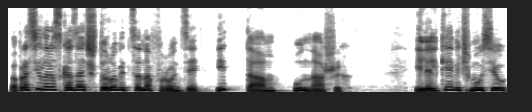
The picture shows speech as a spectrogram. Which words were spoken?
Папрасіла расказаць, што робіцца на фронце і там, у нашых. І Лялькевіч мусіў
